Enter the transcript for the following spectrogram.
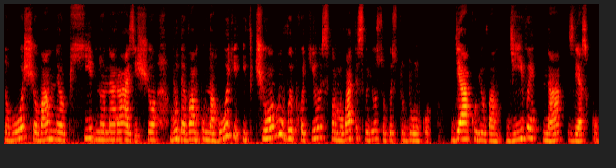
того, що вам необхідно наразі, що буде вам у нагоді і в чому ви б хотіли сформувати свою особисту думку. Дякую вам, діви, на зв'язку.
